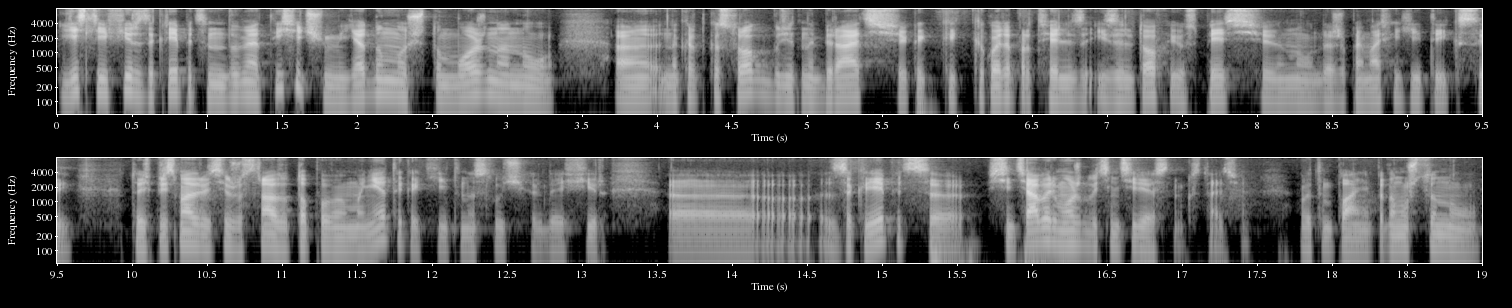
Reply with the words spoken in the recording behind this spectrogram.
если эфир закрепится на двумя тысячами, я думаю, что можно, ну, э, на краткосрок будет набирать какой-то портфель из, из альтов и успеть, ну, даже поймать какие-то иксы. То есть присматривайте уже сразу топовые монеты какие-то на случай, когда эфир э, закрепится. Сентябрь может быть интересным, кстати, в этом плане, потому что, ну,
